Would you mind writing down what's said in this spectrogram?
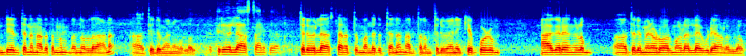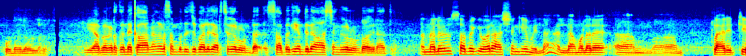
ഇന്ത്യയിൽ തന്നെ നടത്തണം എന്നുള്ളതാണ് തീരുമാനമുള്ളത്. തിരുവല്ല ആസ്ഥാനത്ത് തിരുവല്ല ആസ്ഥാനത്തും മന്ദിരത്തിൽ തന്നെ നടത്തണം. തിരുവേനയ്ക്ക് എപ്പോഴും ആഗ്രഹങ്ങളും തിരുമേനയുടെ തിരുമേനോട് ഓർമ്മകളെല്ലാം ഇവിടെയാണല്ലോ കൂടുതലുള്ളത്. ഈ അപകടത്തിന്റെ കാരണങ്ങളെ സംബന്ധിച്ച് പല ചർച്ചകളുണ്ട്. സഭയ്ക്ക് എന്തെങ്കിലും ആശങ്കകളുണ്ടോ അതിനകത്ത്? നിലവിൽ സഭയ്ക്ക് ഒരാശങ്കയും ഇല്ല എല്ലാം വളരെ ക്ലാരിറ്റി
